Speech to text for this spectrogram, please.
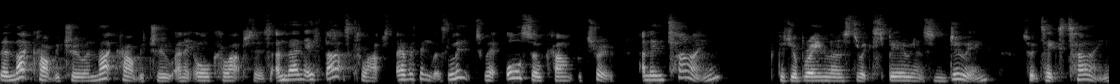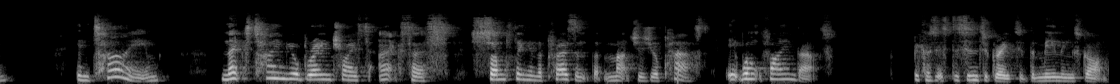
then that can't be true and that can't be true, and it all collapses. And then if that's collapsed, everything that's linked to it also can't be true. And in time, because your brain learns through experience and doing, so it takes time, in time, next time your brain tries to access something in the present that matches your past, it won't find that because it's disintegrated, the meaning's gone.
